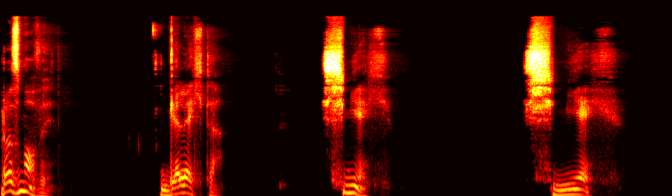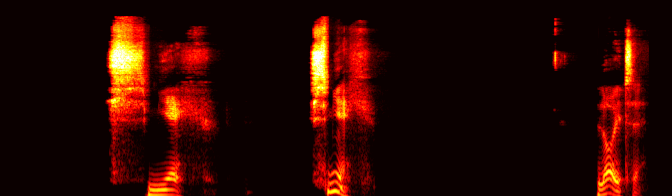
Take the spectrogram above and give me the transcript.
Rozmowy. Gelächter. Śmiech. Śmiech. Śmiech. Śmiech. Leute.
